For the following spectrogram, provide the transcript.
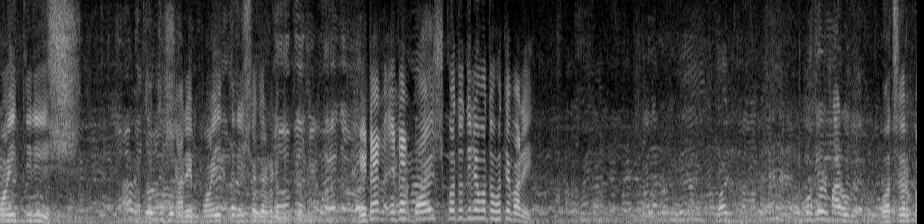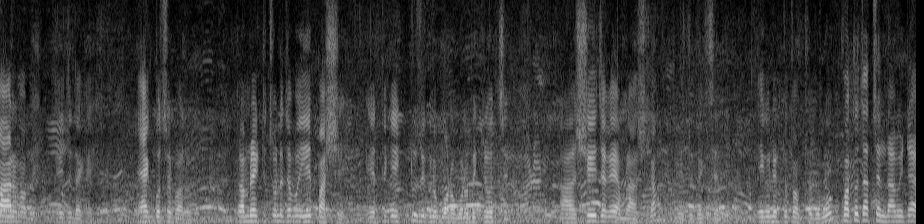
পঁয়ত্রিশ। আচ্ছা, সাড়ে পঁয়ত্রিশ হাজার হলে এটার এটার বয়স কত দিনের মতো হতে পারে? বছর পার হবে। এই যে দেখেন এক বছর পার হবে। তো আমরা একটু চলে যাব এর পাশে। এর থেকে একটু যেগুলো বড় বড় বিক্রি হচ্ছে আর সেই জায়গায় আমরা আসলাম। এই যে দেখছেন এগুলো একটু তথ্য দেবো। কত চাচ্ছেন দাম এটা?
